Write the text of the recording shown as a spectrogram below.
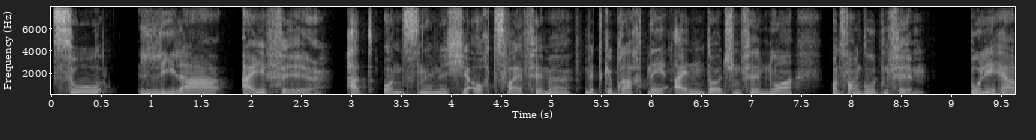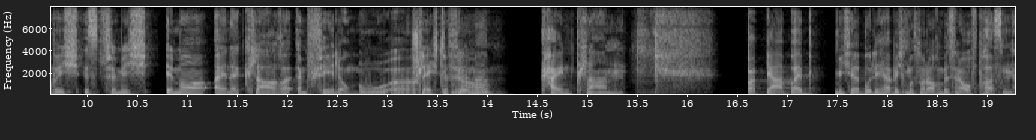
zu Lila Eifel. Hat uns nämlich hier auch zwei Filme mitgebracht. Nee, einen deutschen Film nur. Und zwar einen guten Film. Bully Herbig ist für mich immer eine klare Empfehlung. Oh, äh, Schlechte Filme? Ja. Kein Plan. Bei- ja, bei Michael Bulli Herbig muss man auch ein bisschen aufpassen.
